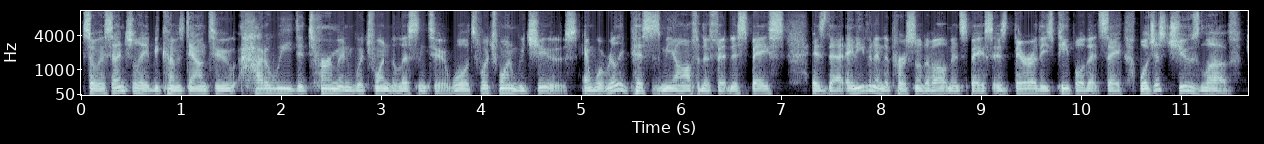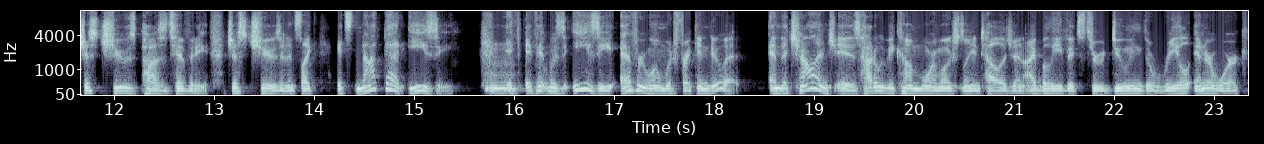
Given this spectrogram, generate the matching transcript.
So essentially, it becomes down to how do we determine which one to listen to? Well, it's which one we choose. And what really pisses me off in the fitness space is that, and even in the personal development space, is there are these people that say, well, just choose love, just choose positivity, just choose. And it's like, it's not that easy. Mm-hmm. If, if it was easy, everyone would freaking do it. And the challenge is how do we become more emotionally intelligent? I believe it's through doing the real inner work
